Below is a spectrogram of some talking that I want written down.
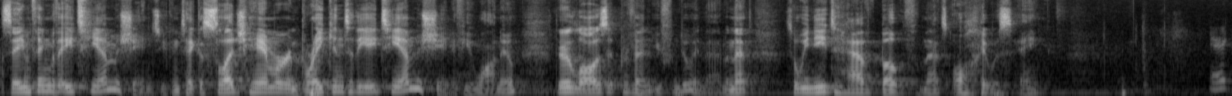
same thing with ATM machines. You can take a sledgehammer and break into the ATM machine if you want to. There are laws that prevent you from doing that, and that so we need to have both, and that's all I was saying. Eric?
